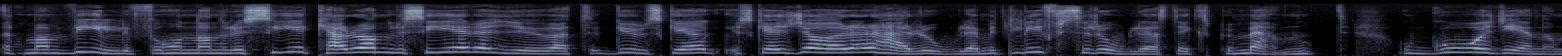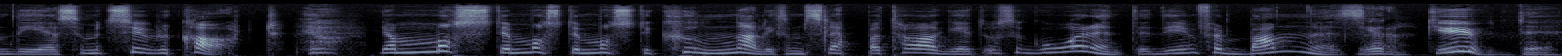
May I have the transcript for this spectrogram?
att man vill, för hon analyserar, Karo analyserar ju att gud, ska jag, ska jag göra det här roliga, mitt livs roligaste experiment och gå igenom det som ett surkart? Jag måste, måste, måste kunna liksom släppa taget och så går det inte. Det är en förbannelse. Ja, gud!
